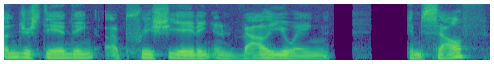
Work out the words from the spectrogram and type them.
understanding appreciating and valuing himself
